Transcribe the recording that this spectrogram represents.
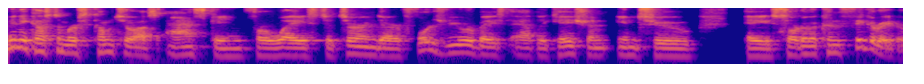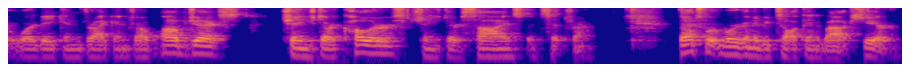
Many customers come to us asking for ways to turn their Forge Viewer-based application into a sort of a configurator where they can drag and drop objects, change their colors, change their size, etc. That's what we're going to be talking about here.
